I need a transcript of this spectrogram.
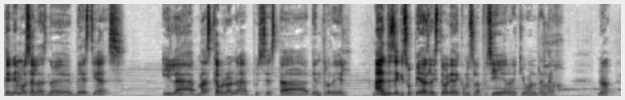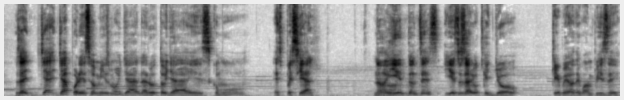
tenemos a las nueve bestias y la más cabrona pues está dentro de él. Antes de que supieras la historia de cómo se la pusieron y que hubo un relajo. ¿No? O sea, ya, ya por eso mismo, ya Naruto ya es como especial. ¿No? Y entonces, y eso es algo que yo que veo de One Piece de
